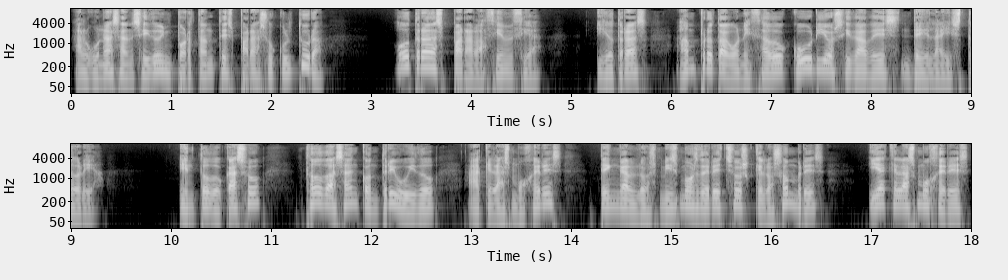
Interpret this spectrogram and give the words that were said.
Algunas han sido importantes para su cultura, otras para la ciencia y otras han protagonizado curiosidades de la historia. En todo caso, todas han contribuido a que las mujeres tengan los mismos derechos que los hombres y a que las mujeres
